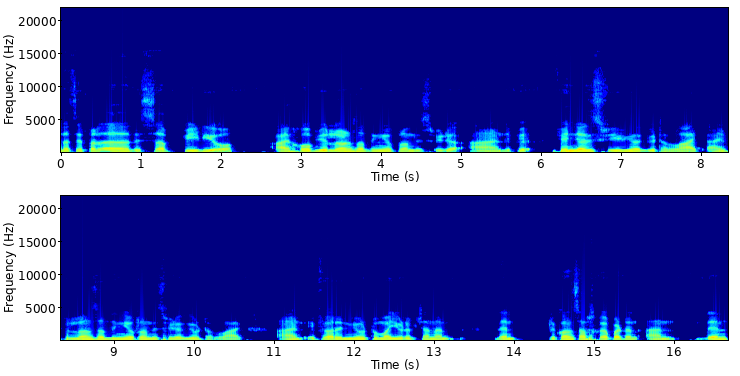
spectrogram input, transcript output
that's it for uh, this uh, video. I hope you learned something new from this video and if you if you enjoy this video give it a like and if you learn something new from this video give it a like. And if you are new to my youtube channel then click on subscribe button and then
